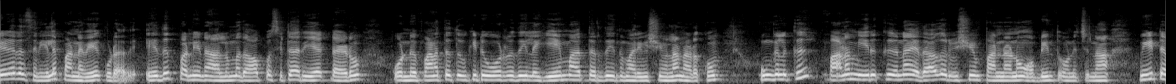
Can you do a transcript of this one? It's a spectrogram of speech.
ஏழரை சனியில் பண்ணவே கூடாது. எது பண்ணினாலும் அது ஆப்போசிட்டாக ரியாக்ட் ஆகிடும் ஒன்று பணத்தை தூக்கிட்டு ஓடுறது இல்லை ஏமாத்துறது இந்த மாதிரி விஷயம்லாம் நடக்கும். உங்களுக்கு பணம் இருக்குன்னா ஏதாவது ஒரு விஷயம் பண்ணணும் அப்படின்னு தோணுச்சுன்னா வீட்டை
